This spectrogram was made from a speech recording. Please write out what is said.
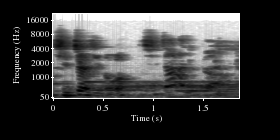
진짜지 너? 진짜라니까.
